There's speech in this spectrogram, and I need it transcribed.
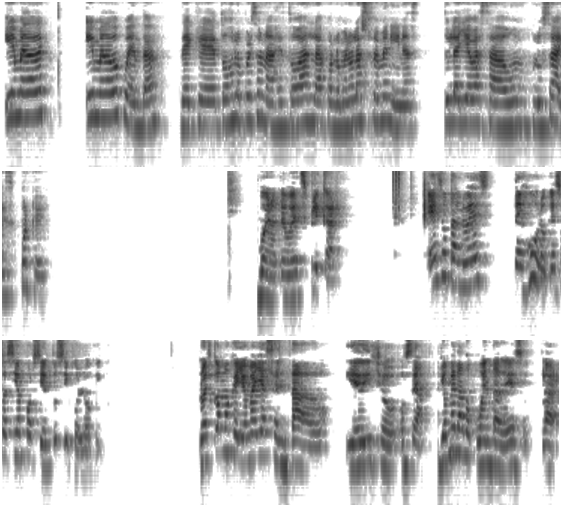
Y me, da de- y me he dado cuenta de que todos los personajes, todas las, por lo menos las femeninas, tú las llevas a un plus size. ¿Por qué? Bueno, te voy a explicar. Eso tal vez, te juro que eso es 100% psicológico. No es como que yo me haya sentado y he dicho, o sea, yo me he dado cuenta de eso, claro.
